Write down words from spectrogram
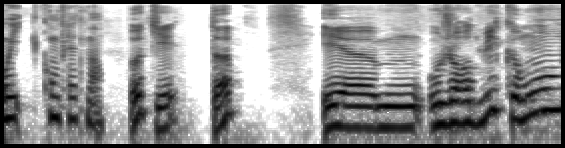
Oui, complètement. Ok, top. Et euh, aujourd'hui, comment,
